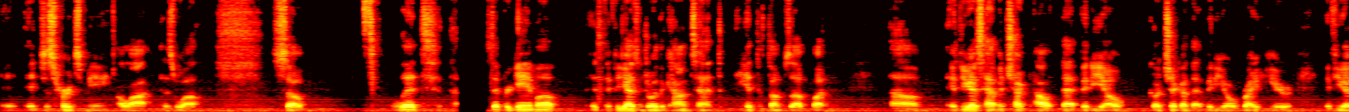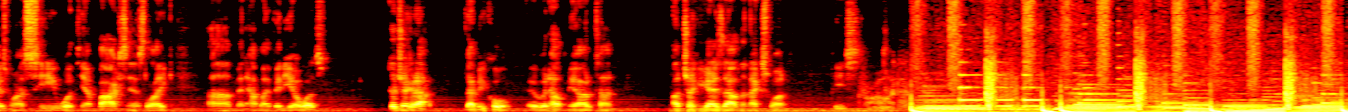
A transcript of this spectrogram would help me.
it, it just hurts me a lot as well. So, Lit, step your game up. If you guys enjoy the content, hit the thumbs up button. Um, if you guys haven't checked out that video, go check out that video right here. If you guys want to see what the unboxing is like um, and how my video was, go check it out. That'd be cool. It would help me out a ton. I'll check you guys out in the next one. Peace. Thank you.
